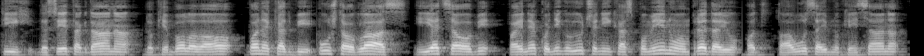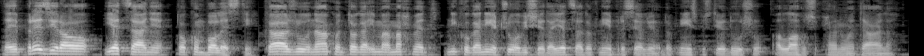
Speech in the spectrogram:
tih desetak dana, dok je bolovao, ponekad bi puštao glas i jecao bi, pa je neko od njegovih učenika spomenuo predaju od Tavusa ibn Kejsana, da je prezirao jecanje tokom bolesti. Kažu, nakon toga ima Mahmed, nikoga nije čuo više da jeca dok nije preselio, dok nije ispustio dušu Allahu subhanahu wa ta'ala.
